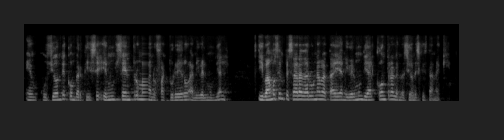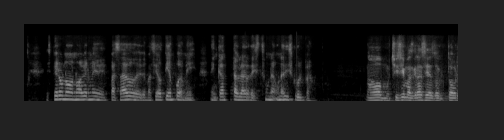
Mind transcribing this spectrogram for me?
en función de convertirse en un centro manufacturero a nivel mundial. Y vamos a empezar a dar una batalla a nivel mundial contra las naciones que están aquí. Espero no, no haberme pasado de demasiado tiempo a mí. Me encanta hablar de esto. Una, una disculpa. No, muchísimas gracias, doctor.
